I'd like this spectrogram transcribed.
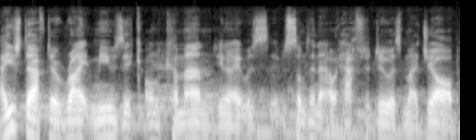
I used to have to write music on command. You know, it was it was something that I would have to do as my job.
